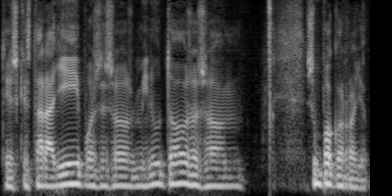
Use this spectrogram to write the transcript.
Tienes que estar allí, pues esos minutos, eso, es un poco rollo.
